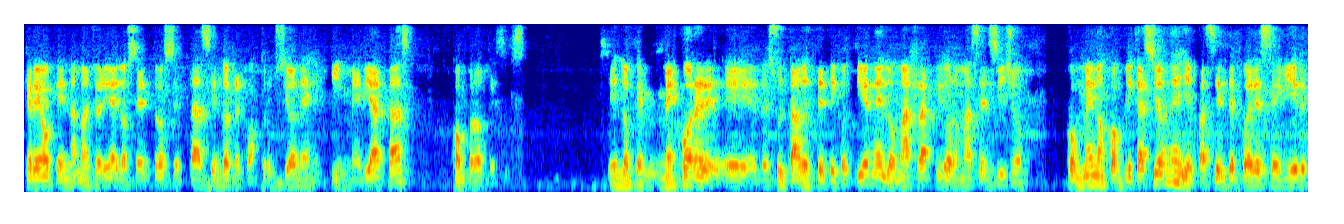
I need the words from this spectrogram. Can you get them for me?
creo que en la mayoría de los centros se está haciendo reconstrucciones inmediatas con prótesis es lo que mejor eh, resultado estético tiene, lo más rápido, lo más sencillo, con menos complicaciones y el paciente puede seguir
